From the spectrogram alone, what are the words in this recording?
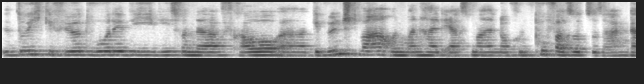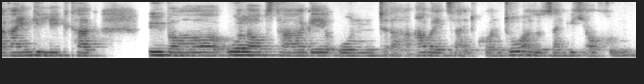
durchgeführt wurde, wie, wie es von der Frau äh, gewünscht war und man halt erstmal noch einen Puffer sozusagen da reingelegt hat über Urlaubstage und äh, Arbeitszeitkonto. Also es ist eigentlich auch ein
